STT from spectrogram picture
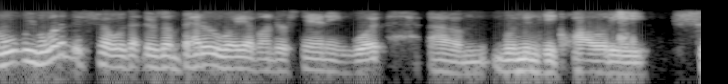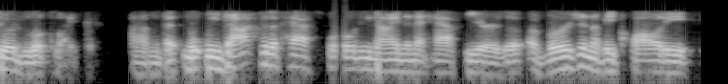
uh, what we wanted to show is that there's a better way of understanding what um, women's equality should look like. Um, that what we got for the past 49 and a half years, a, a version of equality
